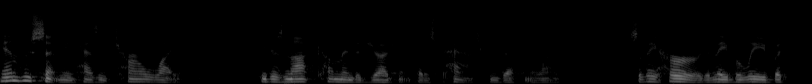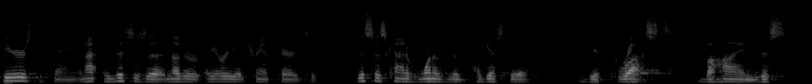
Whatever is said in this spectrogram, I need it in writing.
him who sent me has eternal life. He does not come into judgment, but is passed from death into life. So they heard and they believed. But here's the thing, and, I, and this is another area of transparency. This is kind of one of the, I guess, the, the thrust behind this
